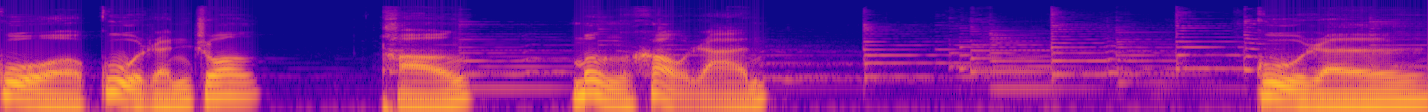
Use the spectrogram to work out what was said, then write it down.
过故人庄，唐·孟浩然。故人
